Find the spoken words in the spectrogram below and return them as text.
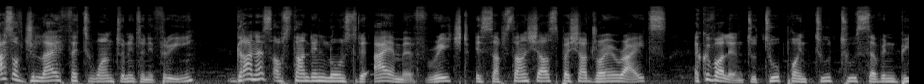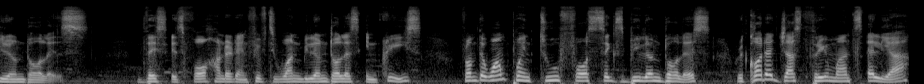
As of July 31, 2023, Ghana's outstanding loans to the IMF reached a substantial special drawing rights equivalent to $2.227 billion. This is $451 million increase from the $1.246 billion recorded just three months earlier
